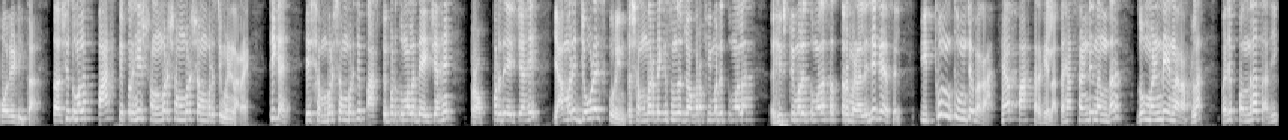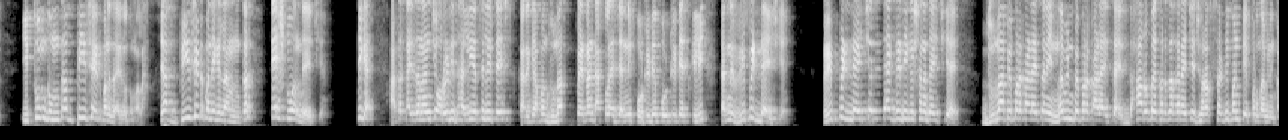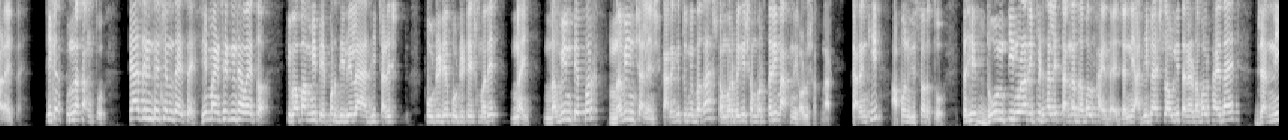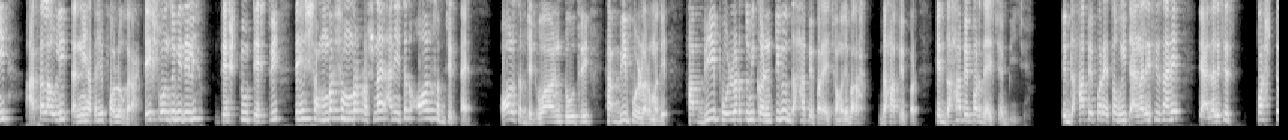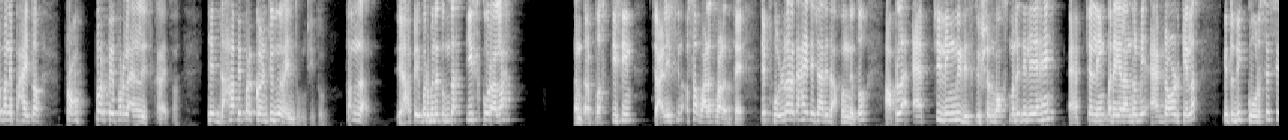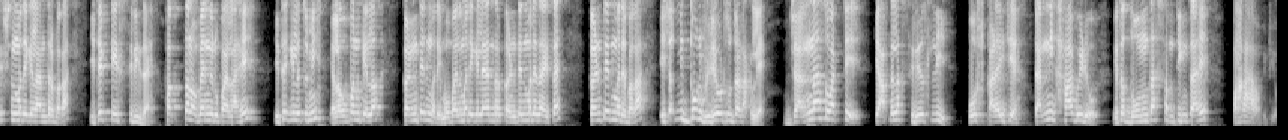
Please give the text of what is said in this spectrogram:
पॉलिटीचा तर असे तुम्हाला पाच पेपर हे शंभर शंभर शंभरचे मिळणार आहे. ठीक आहे? हे शंभर शंभरचे पाच पेपर तुम्हाला द्यायचे आहे प्रॉपर द्यायचे आहे. यामध्ये जेवढे स्कोरिंग तर शंभर पैकी समजा जॉग्राफीमध्ये तुम्हाला हिस्ट्रीमध्ये तुम्हाला सत्तर मिळाले जे काही असेल. इथून तुमचे बघा ह्या पाच तारखेला तर ह्या संडे नंतर जो मंडे येणार आपला म्हणजे पंधरा तारीख इथून तुमचा बी सेटमध्ये जायचं तुम्हाला. या बी सेटमध्ये गेल्यानंतर टेस्ट वन द्यायची आहे. ठीक आहे? आता काही जणांची ऑलरेडी झाली असेल ही टेस्ट कारण की आपण जुनाच पॅटर्न टाकलाय ज्यांनी फोर्टी डे फोर्टी टेस्ट केली त्यांनी रिपीट द्यायची आहे. रिपीट द्यायची आहे त्या डेडिकेशन द्यायची आहे. जुना पेपर काढायचा नाही नवीन पेपर काढायचा आहे. दहा रुपये खर्च करायचे झेरॉक्ससाठी पण पेपर नवीन काढायचा आहे. ठीक आहे? पुन्हा सांगतो. त्याच इंटेन्शन द्यायचं आहे. हे माइंडसेटने ठेवायचं की बाबा मी पेपर दिलेला आहे आधी चाळीस फोर्टी डे फोर्टी टेस्टमध्ये नाही. नवीन पेपर नवीन चॅलेंज कारण की तुम्ही बघा शंभर पैकी शंभर तरी मार्क निघाडू शकणार. कारण की आपण विसरतो. तर हे दोन तीन वेळा रिपीट झाले त्यांना डबल फायदा आहे. ज्यांनी आधी बॅच लावली त्यांना डबल फायदा आहे. ज्यांनी आता लावली त्यांनी आता हे फॉलो करा. टेस्ट वन तुम्ही दिली टेस्ट टू टेस्ट थ्री ते हे शंभर शंभर प्रश्न आहे आणि याच्यात ऑल सब्जेक्ट आहे. All subject one two three हा बी फोल्डरमध्ये. हा बी फोल्डर तुम्ही कंटिन्यू दहा पेपर आहे याच्यामध्ये. बघा दहा पेपर हे दहा पेपर द्यायचे बीचे हे दहा पेपर याचं विथ अनालिसिस आहे. ते अनालिसिस स्पष्टपणे पाहायचं. प्रॉपर पेपरला अनालिसिस करायचं. हे दहा पेपर कंटिन्यू राहील तुमची इथून. समजा ह्या पेपरमध्ये तुमचा तीस स्कोर आला नंतर पस्तीस इन चाळीस इन असं वाढत वाढत आहे हे फोल्डर काय त्याच्या आधी दाखवून देतो. आपला ऍपची लिंक मी डिस्क्रिप्शन बॉक्समध्ये दिली आहे. ऍपच्या लिंकमध्ये गेल्यानंतर मी ऍप डाउनलोड केलं की तुम्ही कोर्सेस सेक्शनमध्ये गेल्यानंतर बघा इथे टेस्ट सिरीज आहे. फक्त नव्याण्णव रुपयाला आहे. इथे गेले तुम्ही याला ओपन केलं कंटेंटमध्ये मोबाईलमध्ये गेल्यानंतर कंटेंटमध्ये जायचं आहे. कंटेंटमध्ये बघा याच्यात मी दोन व्हिडिओ सुद्धा टाकले आहे ज्यांना असं वाटते की आपल्याला सिरियसली पोस्ट काढायची आहे त्यांनी हा व्हिडिओ इथं दोन तास समथिंगचा आहे पहा हा व्हिडिओ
